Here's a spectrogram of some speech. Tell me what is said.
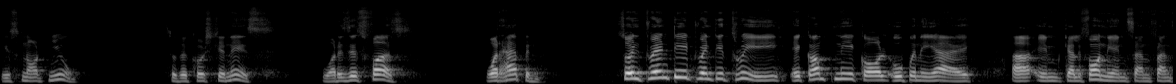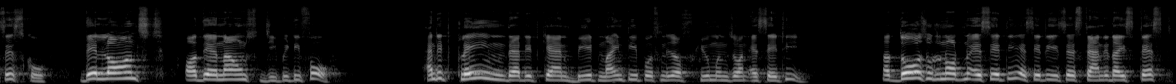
is not new. So, the question is what is this fuss? What happened? So, in 2023, a company called OpenAI uh, in California, in San Francisco, they launched or they announced GPT-4. And it claimed that it can beat 90% of humans on SAT. Now, those who do not know SAT, SAT is a standardized test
